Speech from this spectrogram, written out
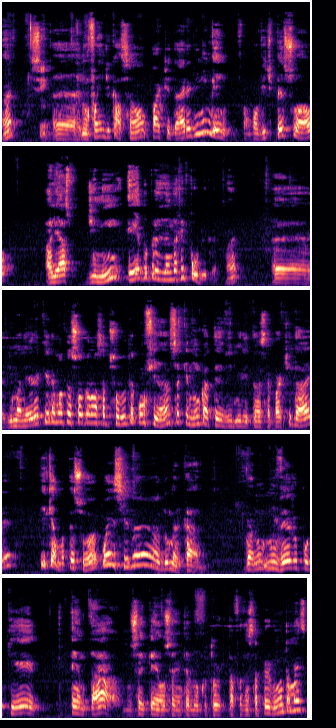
Né? Sim. É, não foi indicação partidária de ninguém, foi um convite pessoal, aliás, de mim e do presidente da República. Né? É, de maneira que ele é uma pessoa da nossa absoluta confiança, que nunca teve militância partidária e que é uma pessoa conhecida do mercado. Agora, não, não vejo por que tentar, não sei quem é o seu interlocutor que está fazendo essa pergunta, mas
